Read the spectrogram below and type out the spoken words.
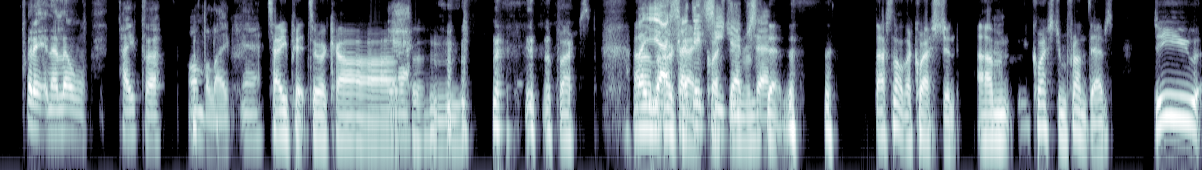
Put it in a little paper envelope. Yeah. Tape it to a card Yeah. in the post. But yes, I did see. Deb- That's not the question. Um, question from Debs: Do you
